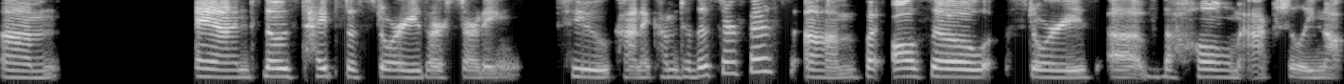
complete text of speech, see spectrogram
Um, and those types of stories are starting to kind of come to the surface, um, but also stories of the home actually not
